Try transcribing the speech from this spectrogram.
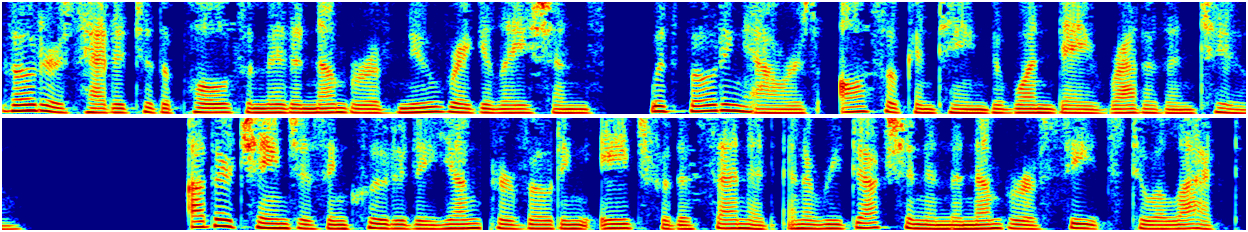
Voters headed to the polls amid a number of new regulations, with voting hours also contained to one day rather than two. Other changes included a younger voting age for the Senate and a reduction in the number of seats to elect,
